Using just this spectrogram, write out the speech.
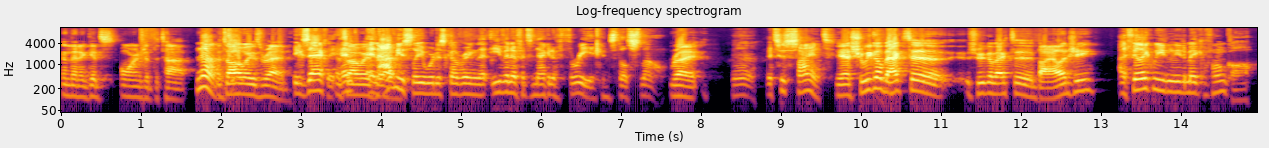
and then it gets orange at the top. No, It's always red. exactly. it's and always and red. obviously, we're discovering that even if it's negative three, it can still snow. Right. Yeah. It's just science. Yeah. Should we go back to should we go back to biology? I feel like we need to make a phone call.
